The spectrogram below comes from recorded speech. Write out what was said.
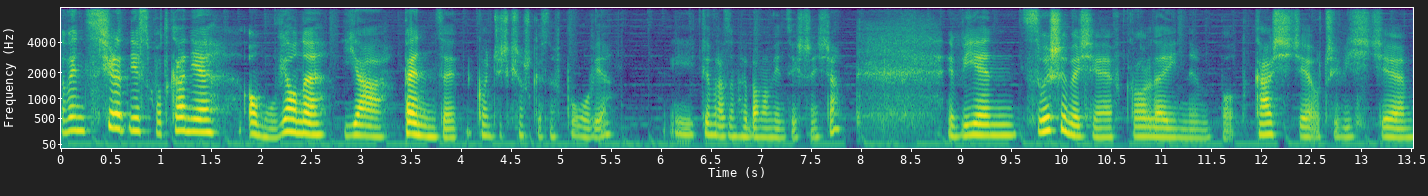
No więc średnie spotkanie omówione. Ja pędzę kończyć książkę, jestem w połowie i tym razem chyba mam więcej szczęścia. Więc słyszymy się w kolejnym podcaście. Oczywiście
